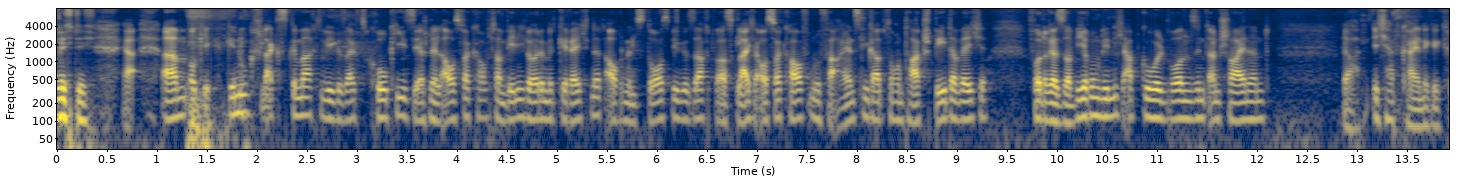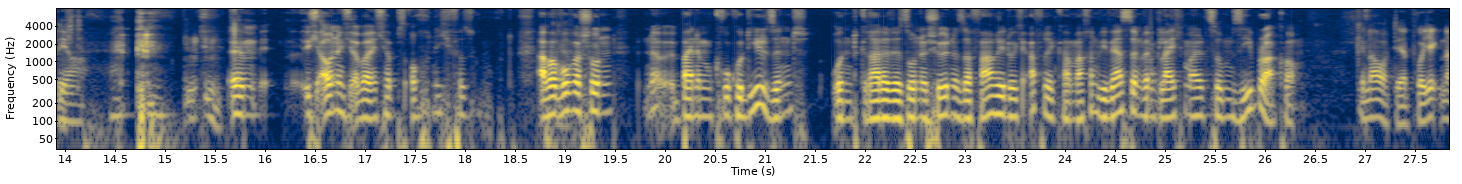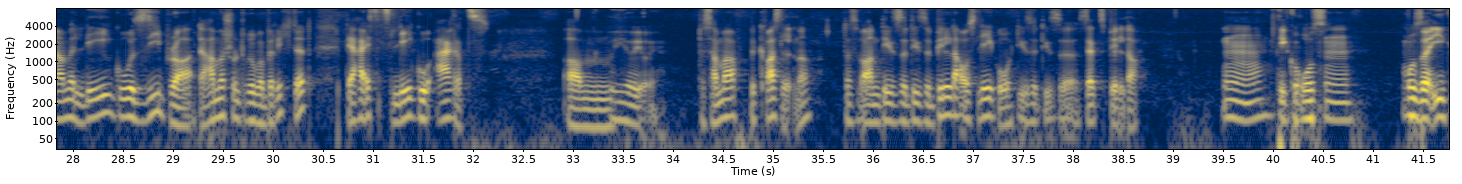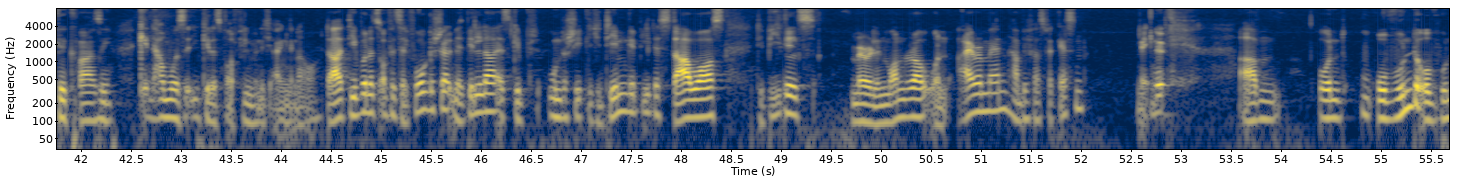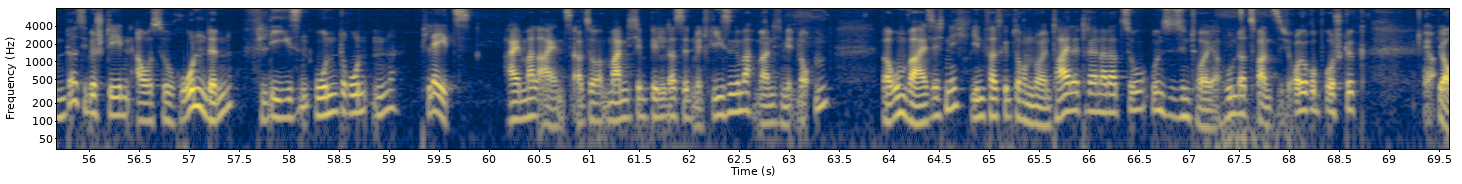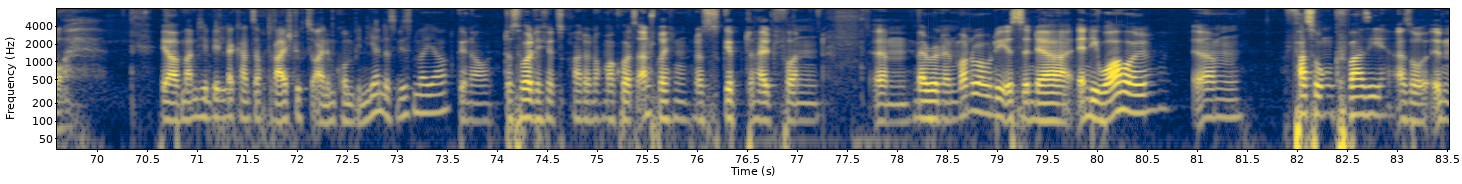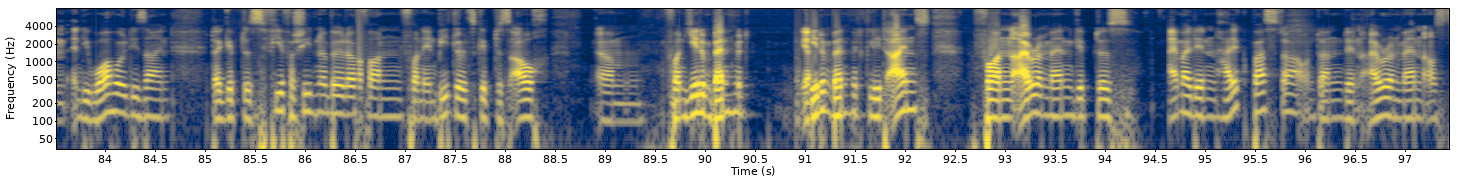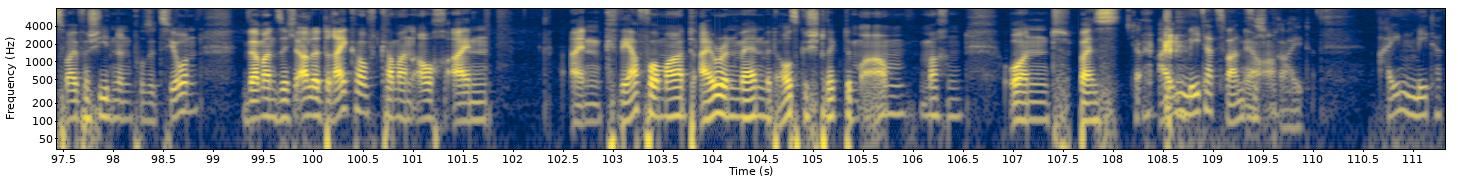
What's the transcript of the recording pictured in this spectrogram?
Richtig. Ja, ähm, okay, genug Flachs gemacht. Wie gesagt, Kroki sehr schnell ausverkauft, haben wenig Leute mit gerechnet. Auch in den Stores, wie gesagt, war es gleich ausverkauft. Nur vereinzelt gab es noch einen Tag später welche vor der Reservierung, die nicht abgeholt worden sind anscheinend. Ja, ich habe keine gekriegt. Ja. ähm, ich auch nicht, aber ich habe es auch nicht versucht. Aber wo wir schon ne, bei einem Krokodil sind und gerade so eine schöne Safari durch Afrika machen, wie wäre es denn, wenn wir gleich mal zum Zebra kommen? Genau, der Projektname Lego Zebra, da haben wir schon drüber berichtet. Der heißt jetzt Lego Arts. Ähm, Uiuiui. Das haben wir bequasselt, ne? Das waren diese, diese Bilder aus Lego, diese, diese Setzbilder. Mhm, die großen Mosaike quasi. Genau, Mosaike, das Wort fiel mir nicht ein, genau. Da, die wurden jetzt offiziell vorgestellt mit Bildern. Es gibt unterschiedliche Themengebiete: Star Wars, die Beatles, Marilyn Monroe und Iron Man. Habe ich was vergessen? Nee. Nö. Ähm, und oh Wunder, oh Wunder, sie bestehen aus runden Fliesen und runden Plates. Einmal eins. Also manche Bilder sind mit Fliesen gemacht, manche mit Noppen. Warum weiß ich nicht. Jedenfalls gibt es auch einen neuen Teiletrenner dazu und sie sind teuer. 120 Euro pro Stück. Ja. ja. Ja, manche Bilder kannst du auch drei Stück zu einem kombinieren, das wissen wir ja. Genau, das wollte ich jetzt gerade nochmal kurz ansprechen. Das gibt halt von ähm, Marilyn Monroe, die ist in der Andy Warhol ähm, Fassung quasi, also im Andy Warhol Design. Da gibt es vier verschiedene Bilder von. Von den Beatles gibt es auch ähm, von jedem, Bandmit jedem Bandmitglied eins. Von Iron Man gibt es einmal den Hulkbuster und dann den Iron Man aus zwei verschiedenen Positionen. Wenn man sich alle drei kauft, kann man auch ein, ein Querformat Iron Man mit ausgestrecktem Arm machen. Und bei. Ja, 1,20 Meter ja. breit. 1,20 Meter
